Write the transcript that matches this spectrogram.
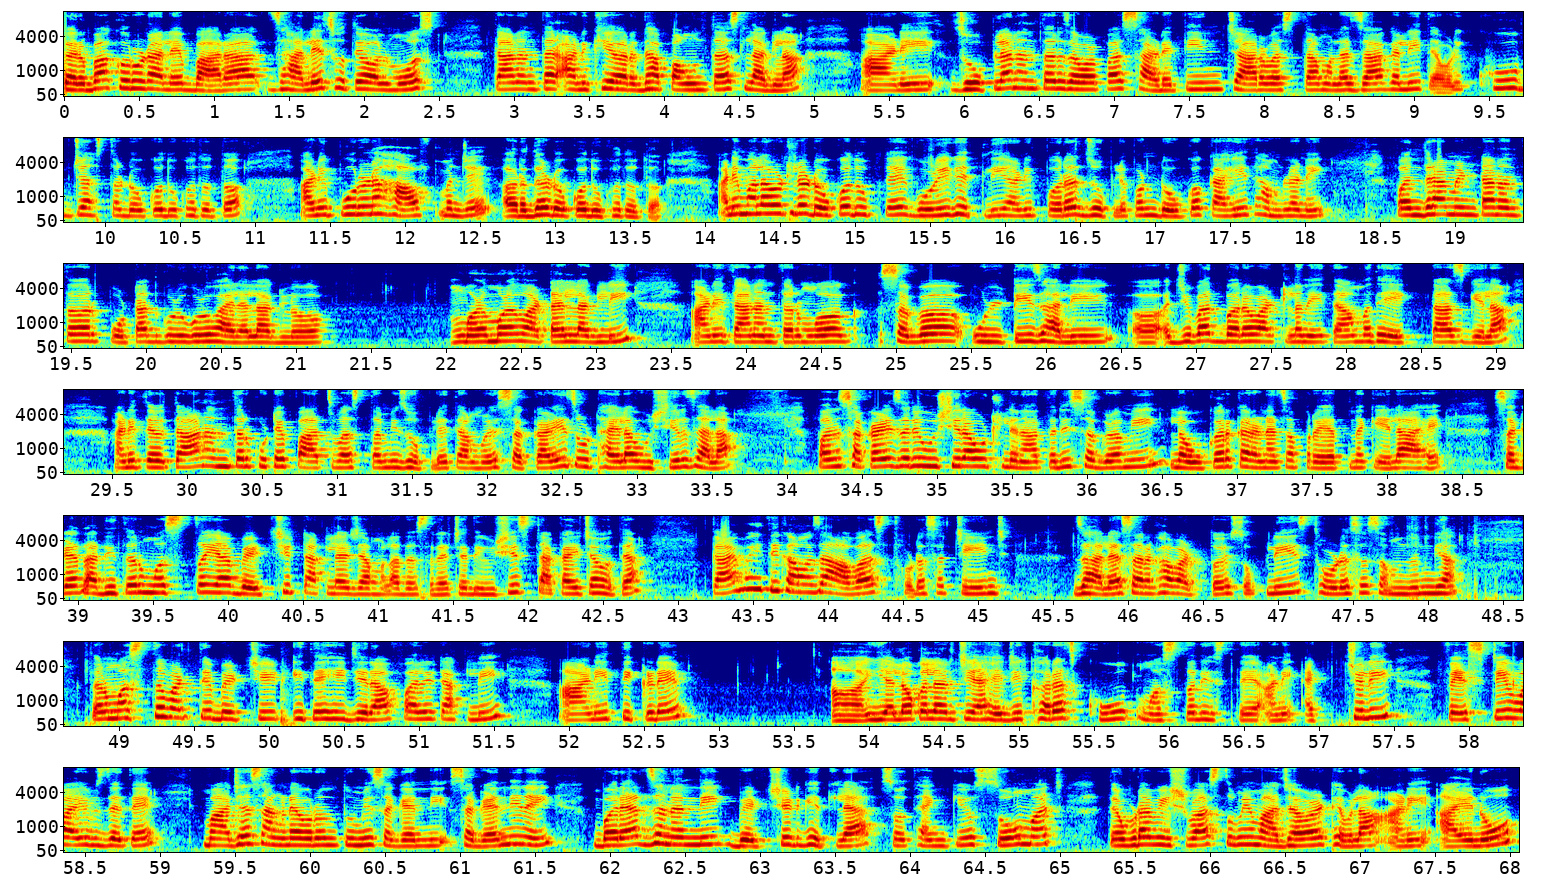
गरबा करून आले बारा झालेच होते ऑलमोस्ट त्यानंतर आणखी अर्धा पाऊण तास लागला. आणि झोपल्यानंतर जवळपास साडेतीन चार वाजता मला जाग आली. त्यावेळी खूप जास्त डोकं दुखत होतं आणि पूर्ण हाफ म्हणजे अर्धं डोकं दुखत होतं. आणि मला वाटलं डोकं दुखते गोळी घेतली आणि परत झोपले पण डोकं काही थांबलं नाही. पंधरा मिनटानंतर पोटात गुळगुळ व्हायला लागलं मळमळ वाटायला लागली आणि त्यानंतर मग सगळं उलटी झाली. अजिबात बरं वाटलं नाही त्यामध्ये एक तास गेला. आणि ते त्यानंतर कुठे पाच वाजता मी झोपले त्यामुळे सकाळीच उठायला उशीर झाला. पण सकाळी जरी उशिरा उठले ना तरी सगळं मी लवकर करण्याचा प्रयत्न केला आहे. सगळ्यात आधी तर मस्त या बेडशीट टाकल्या ज्या मला दसऱ्याच्या दिवशीच टाकायच्या होत्या. काय माहिती का माझा आवाज थोडासा चेंज झाल्यासारखा वाटतोय. सो प्लीज थोडंसं समजून घ्या. तर मस्त वाटते बेडशीट. इथे ही जिराफवाली टाकली आणि तिकडे येलो कलरची आहे जी खरंच खूप मस्त दिसते. आणि ॲक्च्युली फेस्टिव्ह वाईब्स देते. माझ्या सांगण्यावरून तुम्ही सगळ्यांनी सगळ्यांनी नाही बऱ्याच जणांनी बेडशीट घेतल्या. सो थँक्यू सो मच तेवढा विश्वास तुम्ही माझ्यावर ठेवला आणि आय नो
